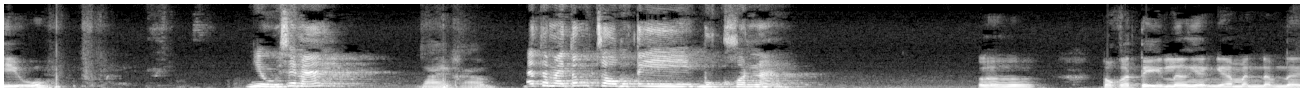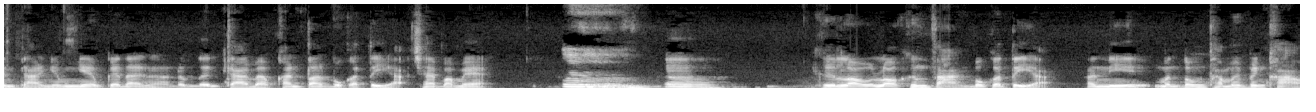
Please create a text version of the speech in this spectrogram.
หิว หิวใช่ไหมได้ครับ แล้วทำไมต้องโจมตีบุคคลน่ะ เออ ปกติเรื่องอย่างเงี้ยมันดำเนินการเงียบๆก็ได้นะดำเนินการแบบขั้นตอนปกติอะใช่ปะแม่อืม เออ คือเราเราขึ้นศาลปกติอะอันนี้มันต้องทำให้เป็นข่าว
